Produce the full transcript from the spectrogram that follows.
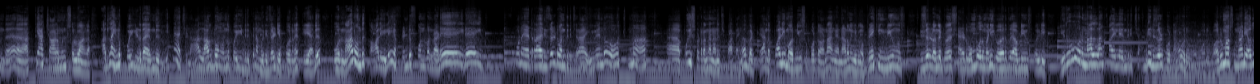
அந்த அத்தியாச்சாரம்னு சொல்லுவாங்க. அதெல்லாம் இன்னும் போய்கிட்டு தான் இருந்தது. என்ன ஆச்சுன்னா லாக்டவுன் வந்து போய்கிட்டு இருக்கு. நம்ம ரிசல்ட் எப்போ வரும்னே தெரியாது. ஒரு நாள் வந்து காலையில் என் ஃப்ரெண்டு ஃபோன் பண்ணுறா டேய் ஃபோனை ஏடுறா. ரிசல்ட் வந்துருச்சுடா. இவன்டோ சும்மா பொய் சொல்கிறேன் தான் நினச்சி பார்த்தாங்க. பட் அந்த பாலிமோர் நியூஸ் போட்டோன்னா அங்கே நடந்துக்கிட்டு பிரேக்கிங் நியூஸ் ரிசல்ட் வந்து டுவெல்த் ஸ்டாண்டர்ட் ஒம்பது மணிக்கு வருது அப்படின்னு சொல்லி ஏதோ ஒரு நாள்லாம் காலையில் எழுந்திரிச்சு அப்படியே ரிசல்ட் போட்டாங்க. ஒரு ஒரு ஒரு மாதம் முன்னாடியாவது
